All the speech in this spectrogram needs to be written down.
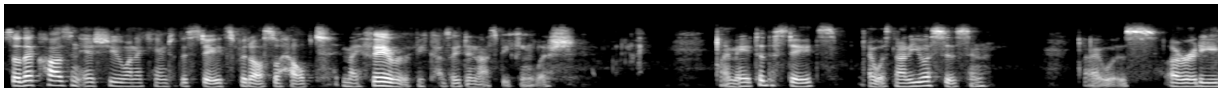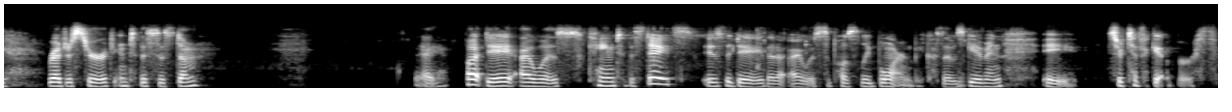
So that caused an issue when I came to the States, but also helped in my favor because I did not speak English. I made it to the States. I was not a US citizen. I was already registered into the system. I, but day I was came to the States is the day that I was supposedly born because I was given a certificate of birth.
